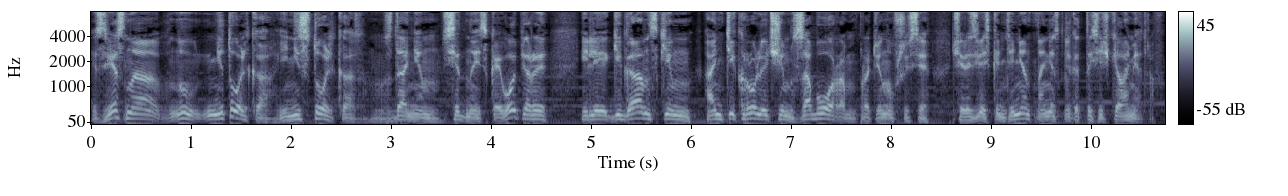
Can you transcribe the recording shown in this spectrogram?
известна, ну, не только и не столько зданием Сиднейской оперы или гигантским антикроличьим забором, протянувшимся через весь континент на несколько тысяч километров.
